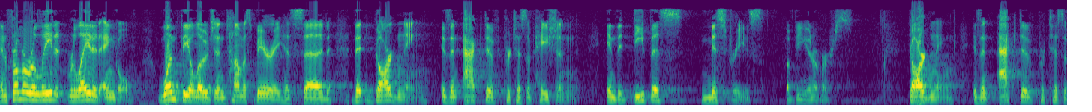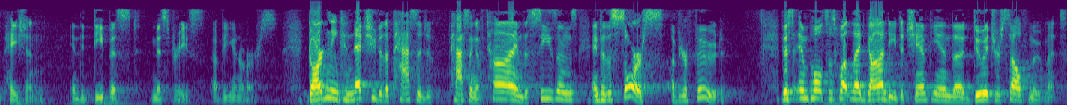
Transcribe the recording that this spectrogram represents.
And from a related, related angle, one theologian, Thomas Berry, has said that gardening is an active participation in the deepest mysteries of the universe. Gardening is an active participation in the deepest mysteries of the universe. Gardening connects you to the passage, passing of time, the seasons, and to the source of your food. This impulse is what led Gandhi to champion the do it yourself movement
